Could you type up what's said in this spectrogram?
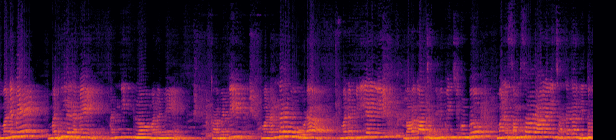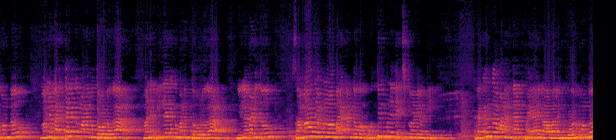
మనమే మహిళలమే అన్నింట్లో మనమే. కాబట్టి మనందరము కూడా మన పిల్లల్ని బాగా చదివిపించుకుంటూ మన సంసారాలని చక్కగా దిద్దుకుంటూ మన భర్తలకు మనము తోడుగా మన పిల్లలకు మనం తోడుగా నిలబడుతూ సమాజంలో మనకంటూ ఒక గుర్తింపుని తెచ్చుకునేటువంటి రకంగా మనందరం తయారు కావాలని కోరుకుంటూ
